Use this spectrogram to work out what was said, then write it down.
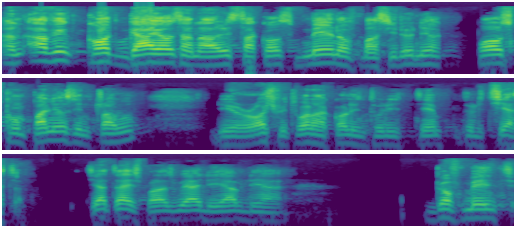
And having caught Gaius and Aristarchus, men of Macedonia, Paul's companions in travel, they rush with one accord into the to the theater. Theater is perhaps where they have their government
